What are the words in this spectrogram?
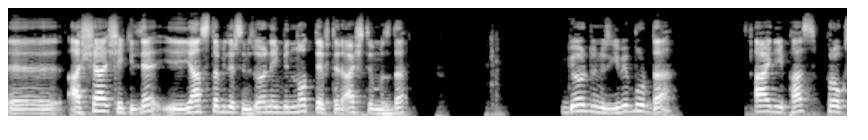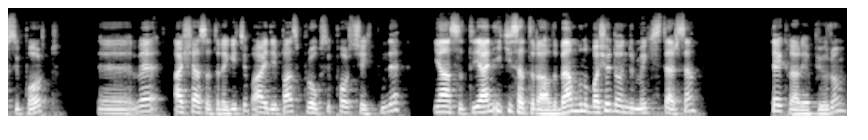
e, aşağı şekilde e, yansıtabilirsiniz. Örneğin bir not defteri açtığımızda gördüğünüz gibi burada ID pass proxy port e, ve aşağı satıra geçip ID pass proxy port şeklinde yansıttı. Yani iki satır aldı. Ben bunu başa döndürmek istersem tekrar yapıyorum.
